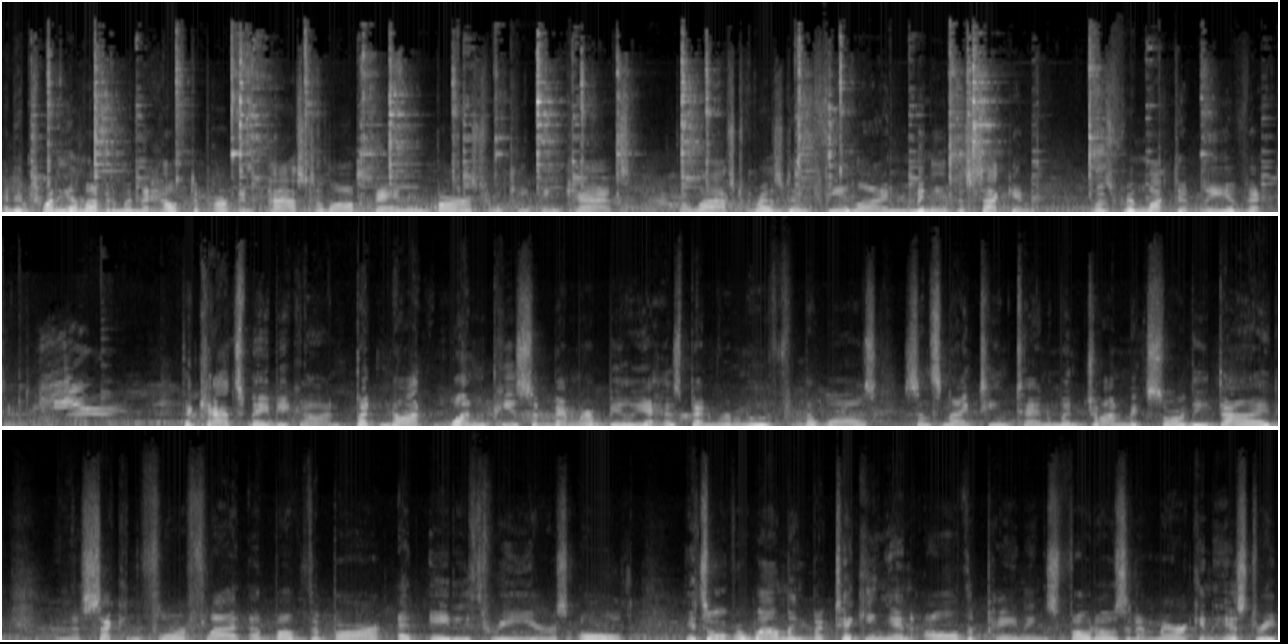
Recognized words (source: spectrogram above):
and in 2011, when the health department passed a law banning bars from keeping cats, the last resident feline, Minnie II, was reluctantly evicted. The cats may be gone, but not one piece of memorabilia has been removed from the walls since 1910 when John McSorley died in the second floor flat above the bar at 83 years old. It's overwhelming, but taking in all the paintings, photos, and American history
